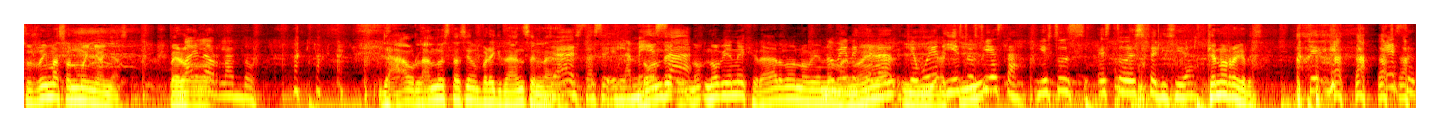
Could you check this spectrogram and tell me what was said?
Sus rimas son muy ñoñas. Pero Baila Orlando. ya Orlando está haciendo breakdance en la. Ya estás en la mesa. ¿Dónde? No, no viene Gerardo, no viene No viene Manuel. Gerard. Qué bueno. Y esto es fiesta. Y esto es, esto es felicidad. ¿Qué no regresa? ¿Qué- qué- Eso.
